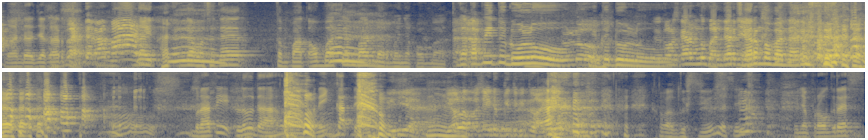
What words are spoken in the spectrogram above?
Bandar Jakarta Enggak, it- enggak maksudnya tempat obat kan bandar banyak obat. Enggak, tapi itu dulu. Itu dulu. Kalau sekarang lu bandarnya. Sekarang ke bandar. oh berarti lu udah, meningkat ya iya. Ya lo masih hidup gitu-gitu aja. bagus juga sih punya progres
